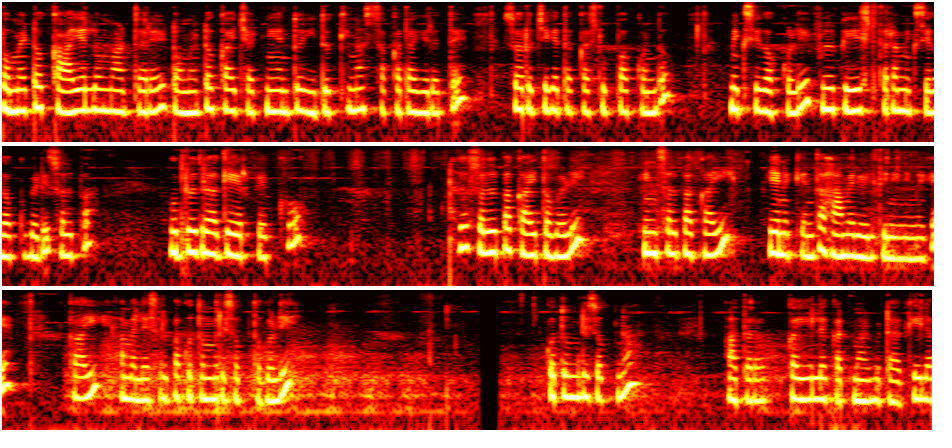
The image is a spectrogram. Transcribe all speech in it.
ಟೊಮೆಟೊ ಕಾಯಲ್ಲೂ ಮಾಡ್ತಾರೆ. ಟೊಮೆಟೊ ಕಾಯಿ ಚಟ್ನಿ ಅಂತೂ ಇದಕ್ಕಿಂತ ಸಖತ್ತಾಗಿರುತ್ತೆ. ಸೊ, ರುಚಿಗೆ ತಕ್ಕಷ್ಟು ಉಪ್ಪು ಹಾಕ್ಕೊಂಡು ಮಿಕ್ಸಿಗೆ ಹಾಕ್ಕೊಳ್ಳಿ. ಫುಲ್ ಪೇಸ್ಟ್ ಥರ ಮಿಕ್ಸಿಗೆ ಹಾಕ್ಕೋಬೇಡಿ. ಸ್ವಲ್ಪ ಉದ್ರುದ್ರಾಗೆ ಇರಬೇಕು. ಸೊ ಸ್ವಲ್ಪ ಕಾಯಿ ತೊಗೊಳ್ಳಿ. ಇನ್ನು ಸ್ವಲ್ಪ ಕಾಯಿ ಏನಕ್ಕೆ ಅಂತ ಆಮೇಲೆ ಹೇಳ್ತೀನಿ ನಿಮಗೆ. ಕಾಯಿ, ಆಮೇಲೆ ಸ್ವಲ್ಪ ಕೊತ್ತಂಬರಿ ಸೊಪ್ಪು ತೊಗೊಳ್ಳಿ. ಕೊತ್ತಂಬರಿ ಸೊಪ್ಪನ್ನ ಆ ಥರ ಕೈಯಲ್ಲೇ ಕಟ್ ಮಾಡಿಬಿಟ್ಟು ಹಾಕಿ, ಇಲ್ಲ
